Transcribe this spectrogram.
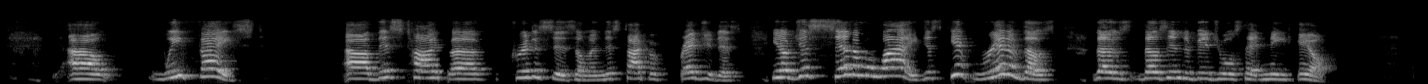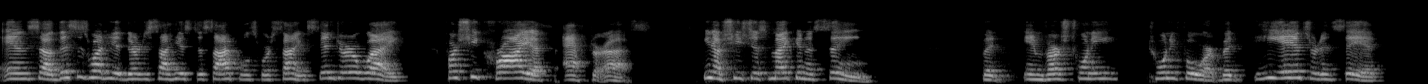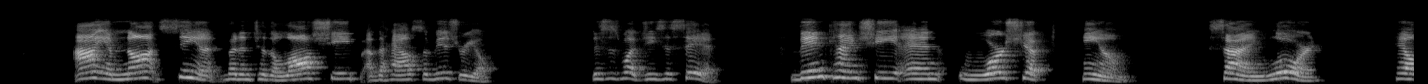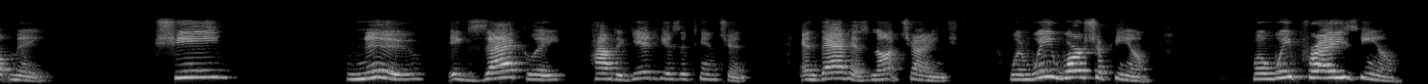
uh, we faced uh, this type of criticism and this type of prejudice. You know, just send them away. Just get rid of those those those individuals that need help. And so this is what his, his disciples were saying: "Send her away, for she crieth after us." You know, she's just making a scene. But in verse 20, 24, but he answered and said, I am not sent but unto the lost sheep of the house of Israel. This is what Jesus said. Then came she and worshiped him saying, Lord, help me. She knew exactly how to get his attention, and that has not changed. When we worship him, when we praise him,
